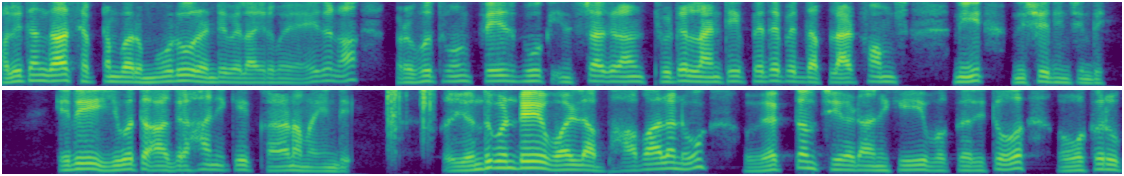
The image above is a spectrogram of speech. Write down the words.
ఫలితంగా సెప్టెంబర్ మూడు రెండు వేల ఇరవై ఐదున ప్రభుత్వం ఫేస్బుక్ ఇన్స్టాగ్రామ్ ట్విట్టర్ లాంటి పెద్ద పెద్ద ప్లాట్ఫామ్స్ని నిషేధించింది. ఇది యువత ఆగ్రహానికి కారణమైంది. ఎందుకంటే వాళ్ళ భావాలను వ్యక్తం చేయడానికి ఒకరితో ఒకరు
